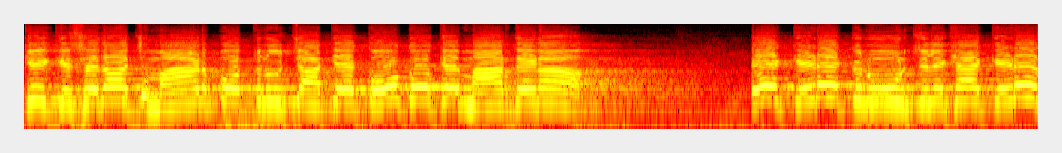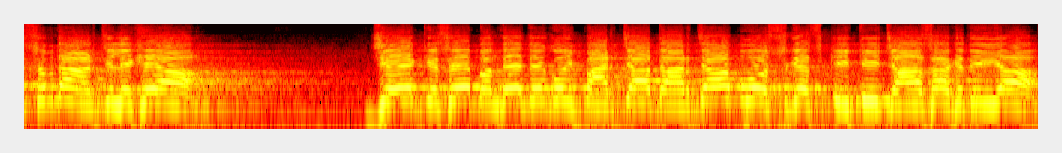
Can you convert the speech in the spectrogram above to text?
ਕਿ ਕਿਸੇ ਦਾ ਜਮਾਨ ਪੁੱਤ ਨੂੰ ਚੱਕ ਕੇ ਕੋਹ ਕੋਹ ਕੇ ਮਾਰ ਦੇਣਾ? ਇਹ ਕਿਹੜੇ ਕਾਨੂੰਨ 'ਚ ਲਿਖਿਆ, ਕਿਹੜੇ ਸੰਵਿਧਾਨ 'ਚ ਲਿਖਿਆ? ਜੇ ਕਿਸੇ ਬੰਦੇ ਤੇ ਕੋਈ ਪਰਚਾ, ਦਰਜ ਆ ਪੁੱਛਗਿੱਛ ਕੀਤੀ ਜਾ ਸਕਦੀ ਆ।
